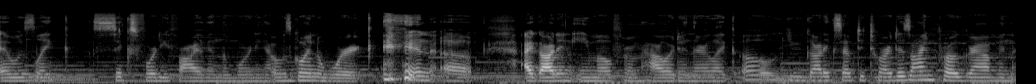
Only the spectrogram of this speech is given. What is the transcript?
It was like 6.45 in the morning. I was going to work and uh, I got an email from Howard and they're like, oh, you got accepted to our design program. And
